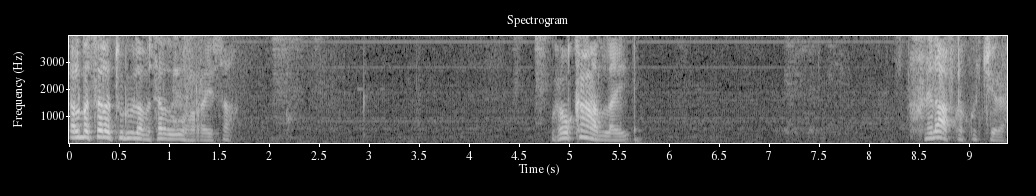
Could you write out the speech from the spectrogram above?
almasalatu lula masalada ugu horeysa wuxuu ka hadlay khilaafka ku jira.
